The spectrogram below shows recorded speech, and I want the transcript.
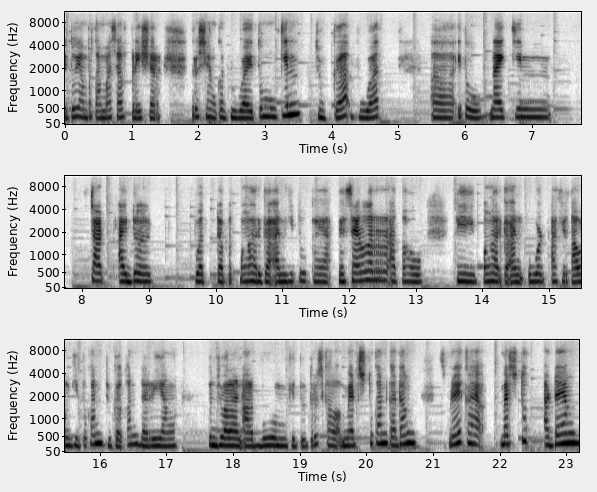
Itu yang pertama self pleasure. Terus yang kedua itu mungkin juga buat uh, itu naikin chart idol buat dapat penghargaan gitu kayak bestseller atau di penghargaan award akhir tahun gitu kan juga kan dari yang penjualan album gitu. Terus kalau merch tuh kan kadang sebenarnya kayak merch tuh ada yang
